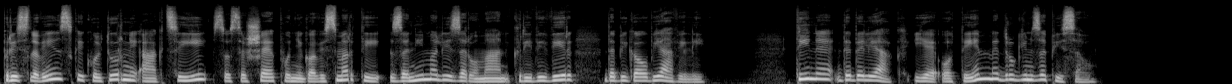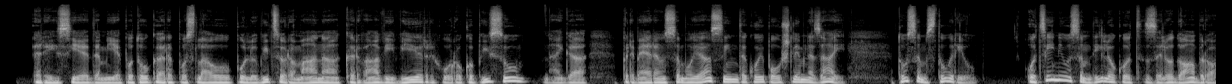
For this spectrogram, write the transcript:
Pri slovenski kulturni akciji so se še po njegovi smrti zanimali za roman Krivi vir, da bi ga objavili. Tine Debeljak je o tem med drugim zapisal. Res je, da mi je potokar poslal polovico romana Krvavi vir v rokopisu, naj ga preberem samo jaz in takoj pošljem nazaj. To sem storil. Ocenil sem delo kot zelo dobro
